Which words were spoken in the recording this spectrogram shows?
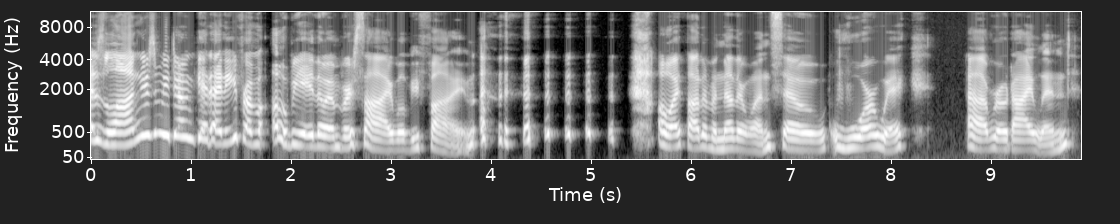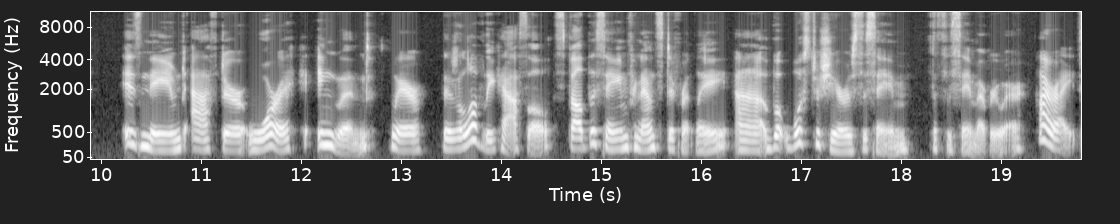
As long as we don't get any from Oviedo and Versailles, we'll be fine. oh, I thought of another one. So, Warwick, uh, Rhode Island, is named after Warwick, England, where there's a lovely castle. Spelled the same, pronounced differently, uh, but Worcestershire is the same. It's the same everywhere. All right,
